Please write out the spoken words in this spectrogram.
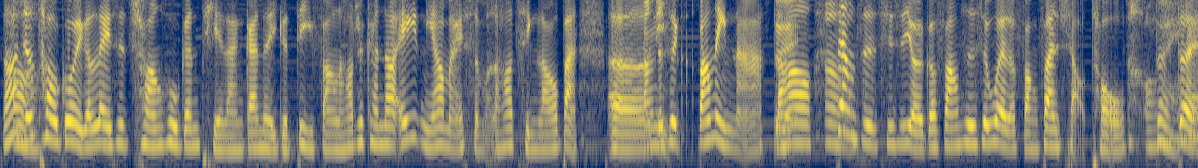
然后你就透过一个类似窗户跟铁栏杆的一个地方，然后去看到，哎，你要买什么，然后请老板呃，就是帮你拿，然后这样子其实有一个方式是为了防范小偷，对对，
